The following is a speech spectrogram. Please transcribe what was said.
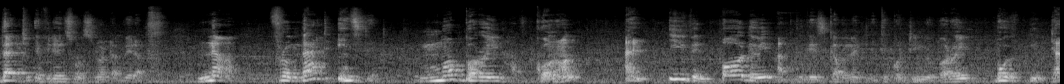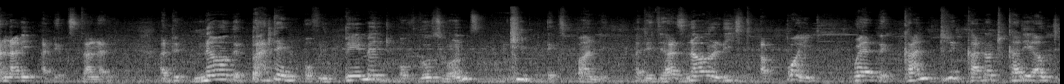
that evidence was not available. Now, from that incident, more borrowing have gone on, and even all the way up to this government to continue borrowing, both internally and externally. And now the burden of repayment of those loans keep expanding. And it has now reached a point where the country cannot carry out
